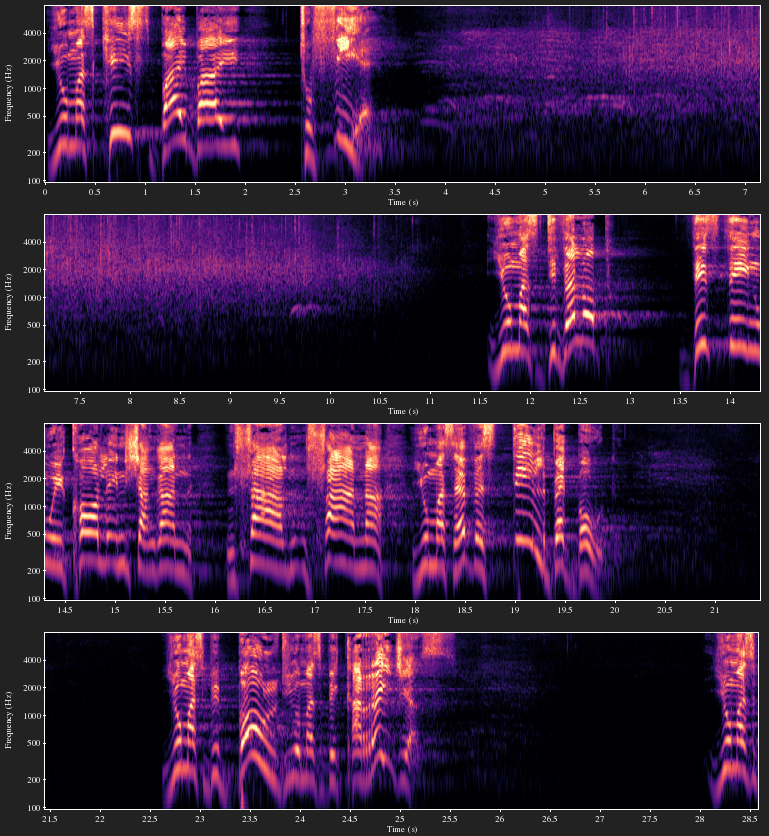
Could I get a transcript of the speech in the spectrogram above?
you must kiss bye bye to fear. You must develop this thing we call in Shangaan, Nhlana. You must have a steel backbone. You must be bold, you must be courageous. You must,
